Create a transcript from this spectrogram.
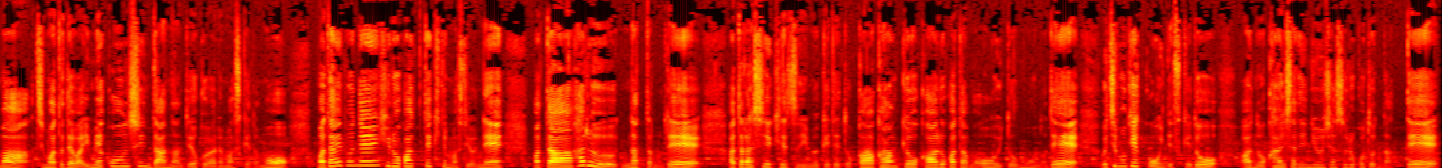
まあ巷ではイメコン診断なんてよく言われますけども、まあ、だいぶね広がってきてますよね。また春になったので新しい季節に向けてとか環境変わる方も多いと思うので、うちも結構多いんですけど、あの会社に入社することになって、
